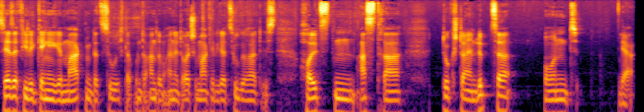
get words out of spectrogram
sehr, sehr viele gängige Marken dazu. Ich glaube, unter anderem eine deutsche Marke, die dazugehört, ist Holsten, Astra, Duckstein, Lübzer. Und ja,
